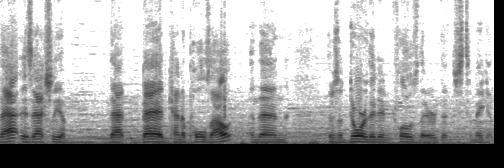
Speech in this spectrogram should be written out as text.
that is actually a that bed kind of pulls out, and then there's a door they didn't close there that just to make it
